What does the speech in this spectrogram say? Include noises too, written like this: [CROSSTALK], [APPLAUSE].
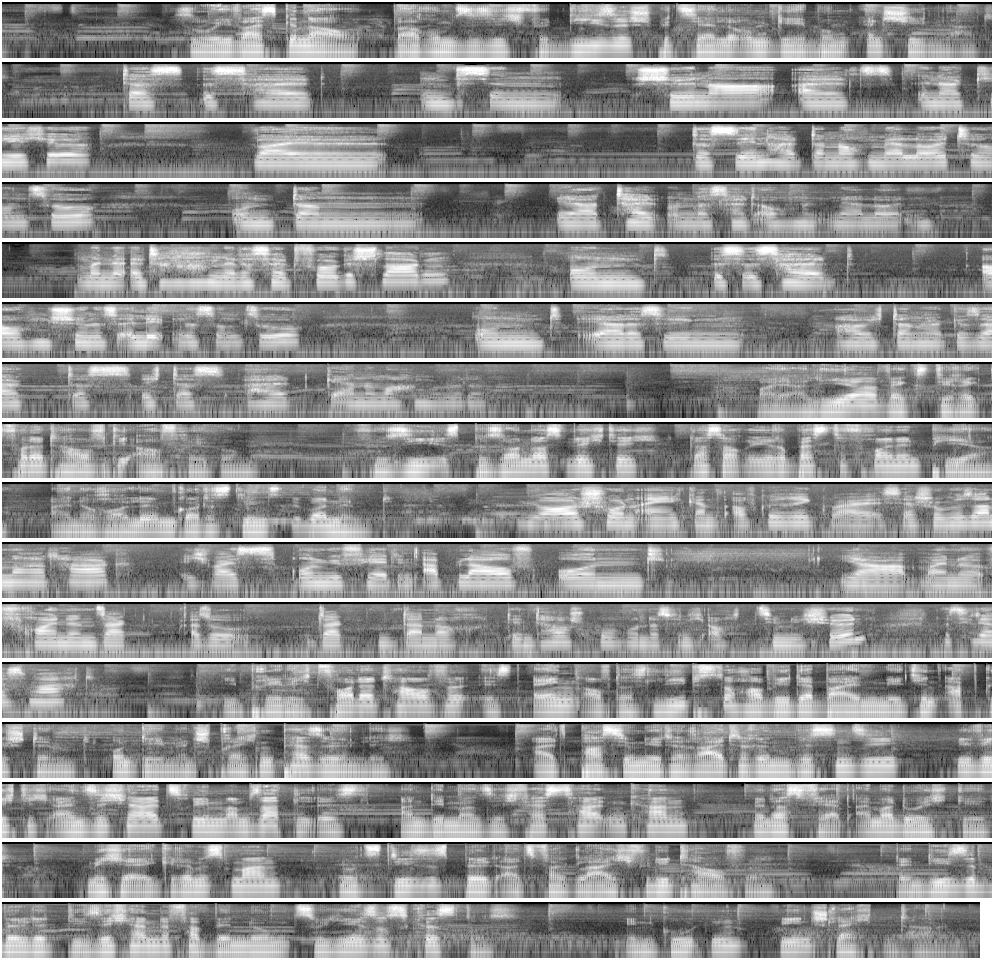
Zoe weiß genau, warum sie sich für diese spezielle Umgebung entschieden hat. Das ist halt ein bisschen schöner als in der Kirche, weil das sehen halt dann auch mehr Leute und so. Und dann ja, teilt man das halt auch mit mehr Leuten. Meine Eltern [LAUGHS] haben mir das halt vorgeschlagen und es ist halt auch ein schönes Erlebnis und so. Und ja, deswegen habe ich dann halt gesagt, dass ich das halt gerne machen würde. Bei Alia wächst direkt vor der Taufe die Aufregung. Für sie ist besonders wichtig, dass auch ihre beste Freundin Pia eine Rolle im Gottesdienst übernimmt. Ja, schon eigentlich ganz aufgeregt, weil es ja schon ein besonderer Tag. Ich weiß ungefähr den Ablauf und ja, meine Freundin sagt, also sagt dann noch den Tauschspruch und das finde ich auch ziemlich schön, dass sie das macht. Die Predigt vor der Taufe ist eng auf das liebste Hobby der beiden Mädchen abgestimmt und dementsprechend persönlich. Als passionierte Reiterin wissen sie, wie wichtig ein Sicherheitsriemen am Sattel ist, an dem man sich festhalten kann, wenn das Pferd einmal durchgeht. Michael Grimsmann nutzt dieses Bild als Vergleich für die Taufe. Denn diese bildet die sichernde Verbindung zu Jesus Christus, in guten wie in schlechten Tagen.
